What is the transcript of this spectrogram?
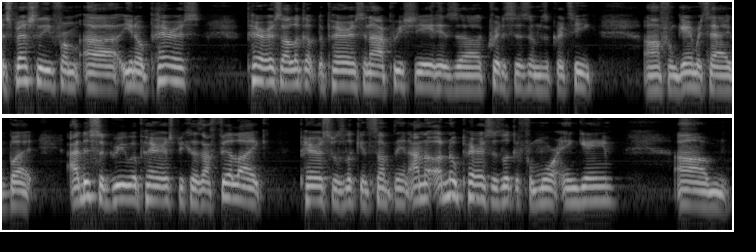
especially from uh, you know Paris. Paris, I look up to Paris, and I appreciate his uh, criticisms and critique uh, from Gamertag, but I disagree with Paris because I feel like Paris was looking something. I know I know Paris is looking for more in game, um,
